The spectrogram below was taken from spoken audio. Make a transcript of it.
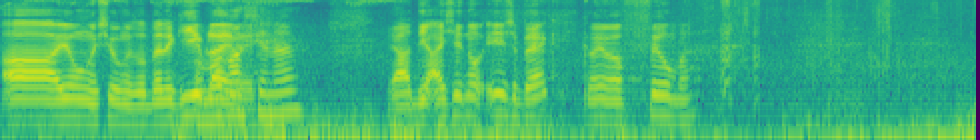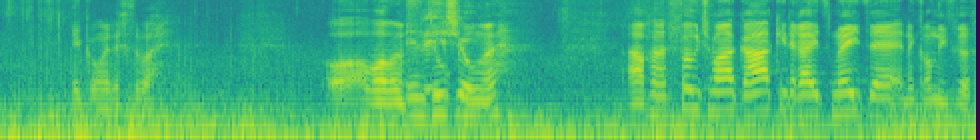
Ah, jongens, jongens, wat ben ik hier Wat blij mee. je hem? Ja, die, hij zit nog in zijn bek. Kan je wel filmen. Hier, kom maar dichterbij. Oh, wat een In vis, jongen. Ah, we gaan even foto's maken, haakje eruit, meten en dan kan die terug.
